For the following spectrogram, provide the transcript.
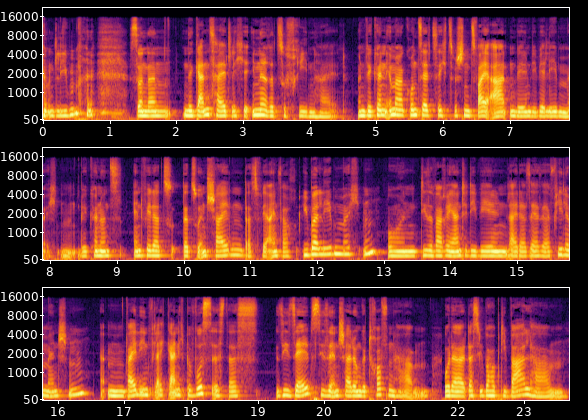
und lieben, sondern eine ganzheitliche innere Zufriedenheit. Und wir können immer grundsätzlich zwischen zwei Arten wählen, wie wir leben möchten. Wir können uns entweder zu, dazu entscheiden, dass wir einfach überleben möchten. Und diese Variante, die wählen leider sehr, sehr viele Menschen, ähm, weil ihnen vielleicht gar nicht bewusst ist, dass sie selbst diese Entscheidung getroffen haben oder dass sie überhaupt die Wahl haben.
